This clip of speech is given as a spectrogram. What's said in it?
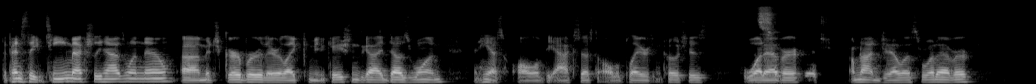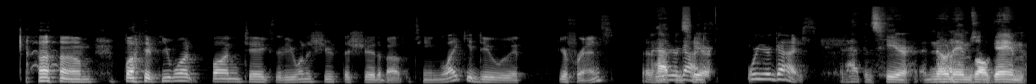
The Penn State team actually has one now. Uh, Mitch Gerber, their like communications guy, does one, and he has all of the access to all the players and coaches. Whatever. So I'm not jealous. Whatever. Um, but if you want fun takes, if you want to shoot the shit about the team like you do with your friends, it happens here. We're your guys. It happens here No uh, Names All Game.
